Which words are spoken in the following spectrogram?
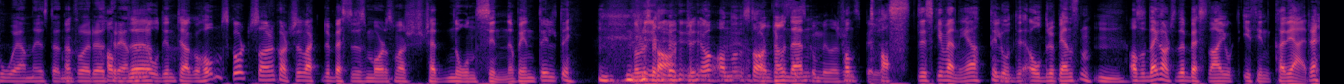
2-1 istedenfor Hadde 3-0. Odin Thiago Holm skåret, så har det kanskje vært det beste målet som har skjedd noensinne på Intility. Når du starter, ja, når du starter med den fantastiske vendinga til Oldrup Jensen. Mm. Altså, det er kanskje det beste han har gjort i sin karriere.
